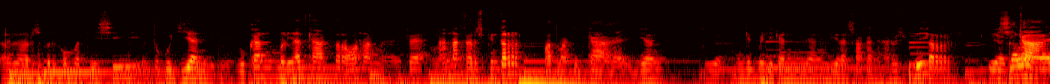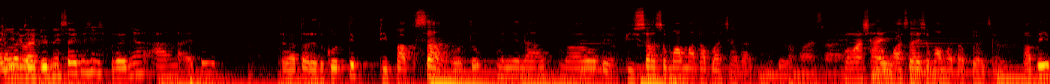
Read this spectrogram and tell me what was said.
harus berkompetisi untuk ujian gitu. ya. Bukan melihat karakter orang. Kayak Hmm. anak harus pinter matematika kayak gian iya mungkin pendidikan yang dirasakan harus pinter ya fisika kalau, kalau gitu di kan. Indonesia itu sih sebenarnya anak itu dalam tanda kutip dipaksa untuk menyenang mau apa ya bisa semua mata pelajaran gitu Menguasai. Menguasai. menguasai semua mata pelajaran tapi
